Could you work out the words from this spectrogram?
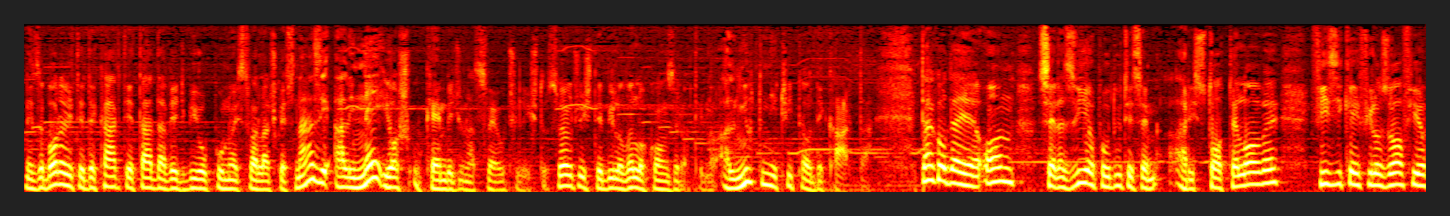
Ne zaboravite, Dekart je tada već bio u punoj stvarlačkoj snazi, ali ne još u Cambridgeu na sveučilištu. Sveučilište je bilo vrlo konzervativno, ali Newton je čitao Dekarta. Tako da je on se razvijao pod utjecajem Aristotelove, fizike i filozofije.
